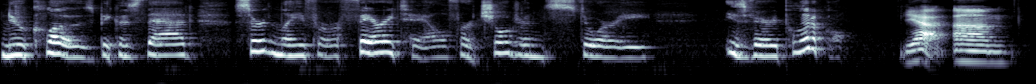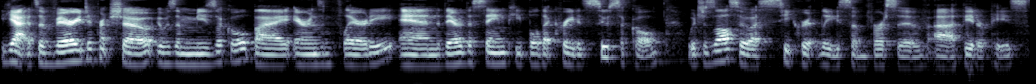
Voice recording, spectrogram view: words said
New Clothes, because that certainly for a fairy tale, for a children's story, is very political. Yeah, um, yeah, it's a very different show. It was a musical by Ahrens and Flaherty, and they're the same people that created Seussical, which is also a secretly subversive uh, theater piece.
